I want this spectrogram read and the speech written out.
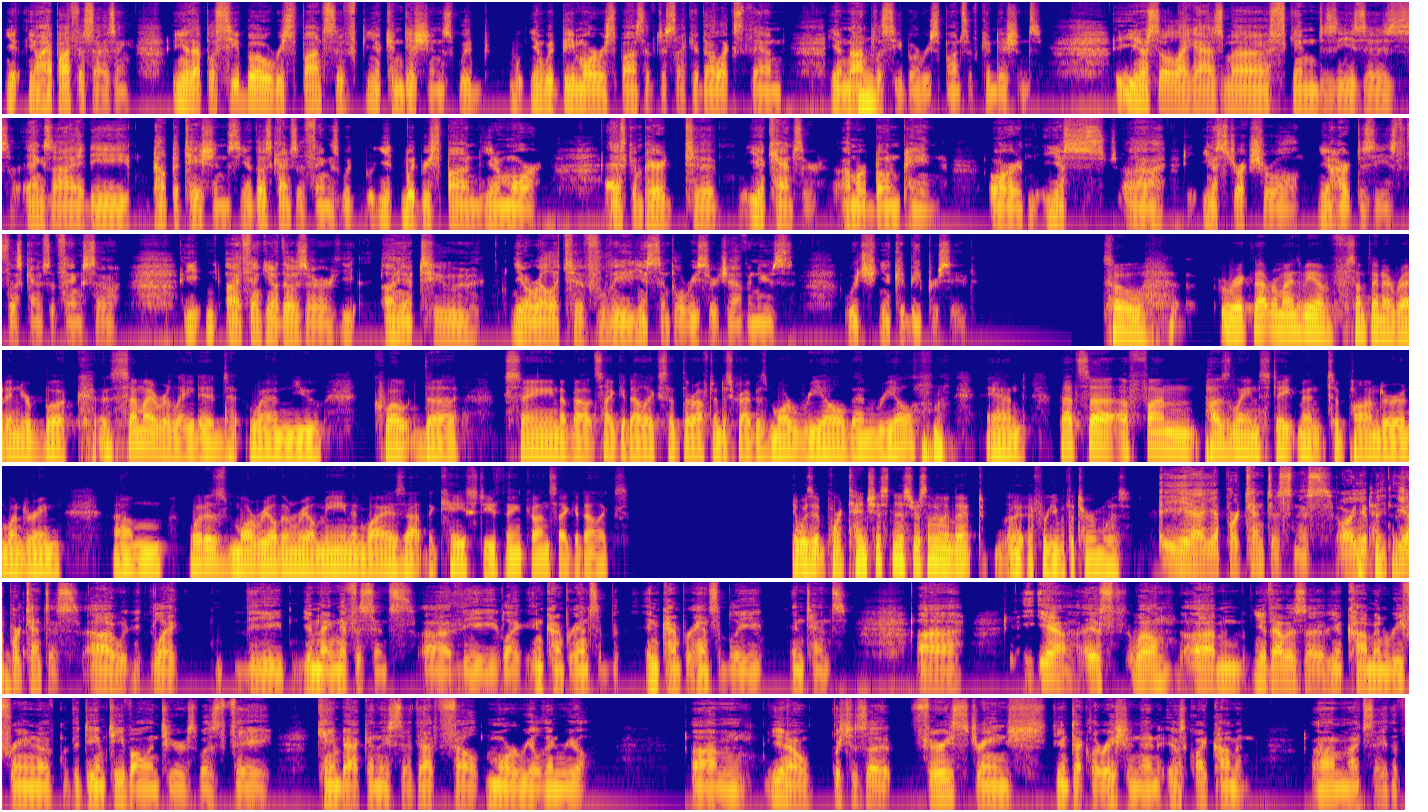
you know hypothesizing you know that placebo responsive you know conditions would you know would be more responsive to psychedelics than you know non-placebo responsive conditions you know so like asthma skin diseases anxiety palpitations you know those kinds of things would would respond you know more as compared to you know cancer um, or bone pain or you know uh, you know structural you know heart disease those kinds of things so i think you know those are uh, you know two you know, relatively you know, simple research avenues which you know, could be pursued. So, Rick, that reminds me of something I read in your book, semi related, when you quote the saying about psychedelics that they're often described as more real than real. and that's a, a, fun, puzzling statement to ponder and wondering um, what does more real than real mean and why is that the case, do you think, on psychedelics? Was it portentousness or something like that? I, forget what the term was. Yeah, yeah, portentousness or portentous. yeah, portentous, uh, like the magnificence, uh, the like incomprehensible, incomprehensibly intense. Uh, yeah, well, um, you know, that was a you know, common refrain of the DMT volunteers was they came back and they said that felt more real than real. Um, you know, which is a very strange you know, declaration, and it was quite common. Um, I'd say the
